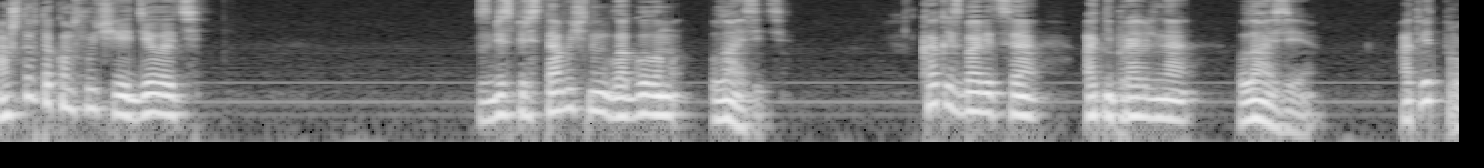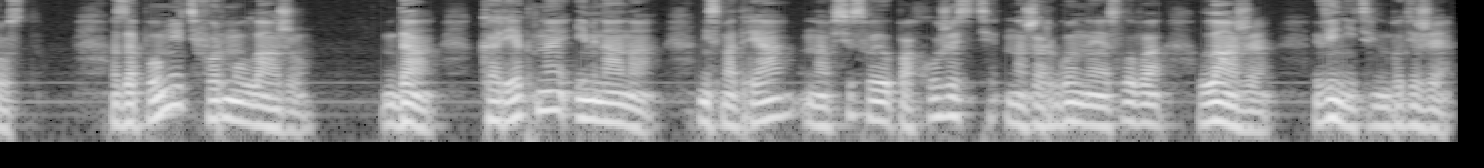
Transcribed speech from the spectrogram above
А что в таком случае делать с бесприставочным глаголом «лазить»? Как избавиться от неправильно «лазия»? Ответ прост. Запомнить форму «лажу». Да, корректно именно она, несмотря на всю свою похожесть на жаргонное слово «лажа» винительном падеже.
